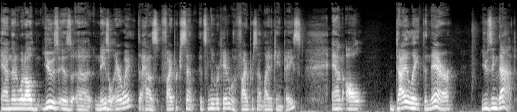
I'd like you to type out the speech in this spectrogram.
And then what I'll use is a nasal airway that has 5%, it's lubricated with 5% lidocaine paste. And I'll dilate the nare using that.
